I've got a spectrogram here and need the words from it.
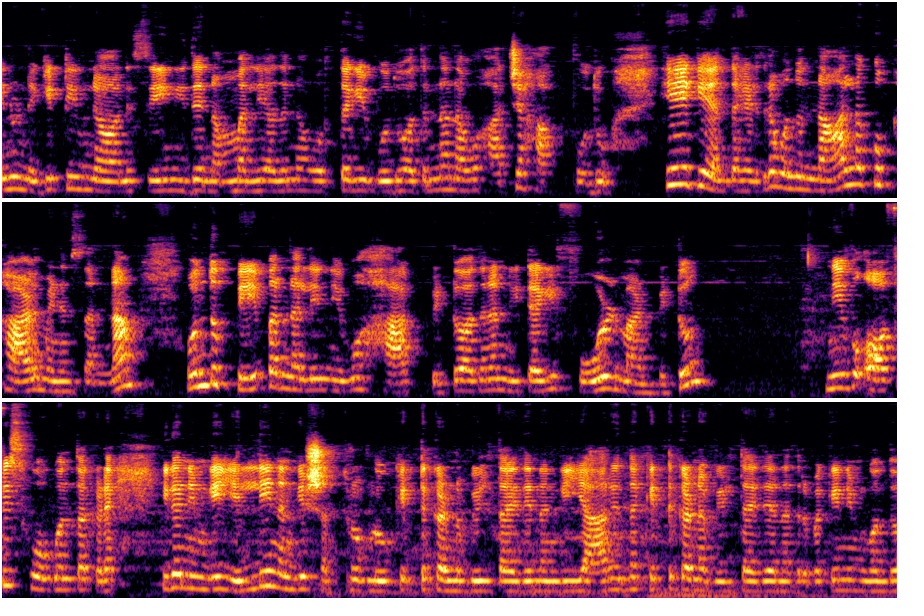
ಏನು ನೆಗೆಟಿವ್ ಏನಿದೆ ನಮ್ಮಲ್ಲಿ, ಅದನ್ನು ಹೊರತೆಗಿಬೋದು ಅದನ್ನು ನಾವು ಆಚೆ ಹಾಕ್ಬೋದು. ಹೇಗೆ ಅಂತ ಹೇಳಿದ್ರೆ ಒಂದು ನಾಲ್ಕು ಕಾಳು ಮೆಣಸನ್ನ ಒಂದು ಪೇಪರ್ನಲ್ಲಿ ನೀವು ಹಾಕ್ಬಿಟ್ಟು ಅದನ್ನು ನೀಟಾಗಿ ಫೋಲ್ಡ್ ಮಾಡಿಬಿಟ್ಟು ನೀವು ಆಫೀಸ್ ಹೋಗುವಂಥ ಕಡೆ, ಈಗ ನಿಮಗೆ ಎಲ್ಲಿ ನನಗೆ ಶತ್ರುಗಳು, ಕೆಟ್ಟ ಕಣ್ಣು ಬೀಳ್ತಾ ಇದೆ ನನಗೆ ಯಾರಿಂದ ಕೆಟ್ಟ ಕಣ್ಣು ಬೀಳ್ತಾ ಇದೆ ಅನ್ನೋದ್ರ ಬಗ್ಗೆ ನಿಮ್ಗೊಂದು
